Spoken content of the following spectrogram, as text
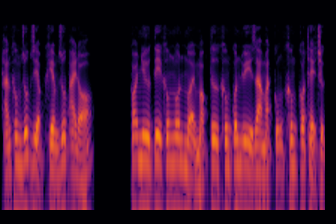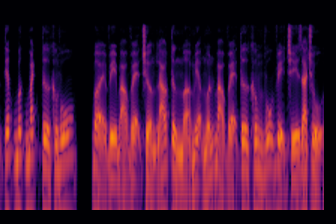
hắn không giúp diệp khiêm giúp ai đó coi như ti không nôn mời mọc tư không quân uy ra mặt cũng không có thể trực tiếp bức bách tư không vũ, bởi vì bảo vệ trưởng lão từng mở miệng muốn bảo vệ tư không vũ vị trí gia chủ,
